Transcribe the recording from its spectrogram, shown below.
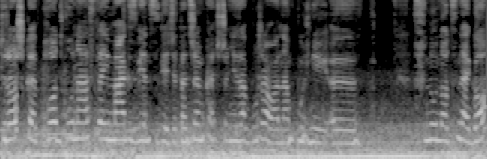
troszkę po 12 max, więc wiecie, ta drzemka jeszcze nie zaburzała nam później yy, snu nocnego.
